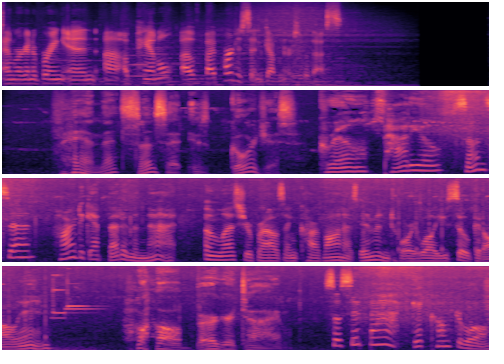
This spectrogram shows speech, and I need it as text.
And we're going to bring in uh, a panel of bipartisan governors with us. Man, that sunset is gorgeous. Grill, patio, sunset. Hard to get better than that. Unless you're browsing Carvana's inventory while you soak it all in. Oh, burger time. So sit back, get comfortable.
